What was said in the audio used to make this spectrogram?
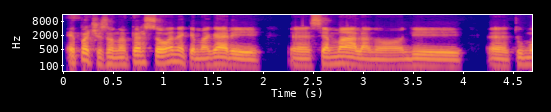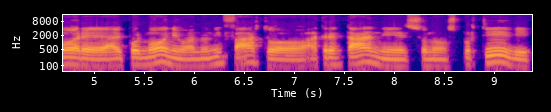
E poi ci sono persone che magari eh, si ammalano di eh, tumore ai polmoni o hanno un infarto a 30 anni, sono sportivi,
